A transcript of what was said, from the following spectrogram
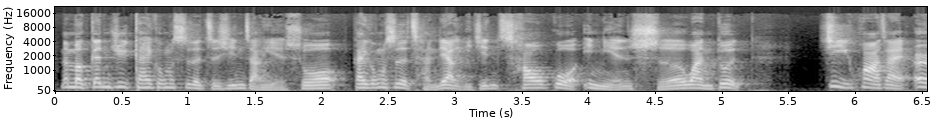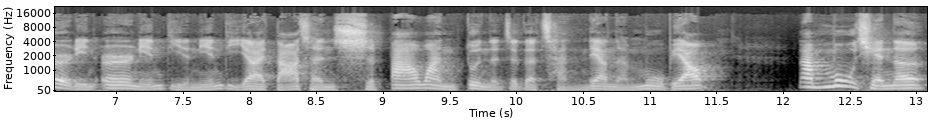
那么根据该公司的执行长也说，该公司的产量已经超过一年十二万吨，计划在二零二二年底的年底要来达成十八万吨的这个产量的目标。那目前呢，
